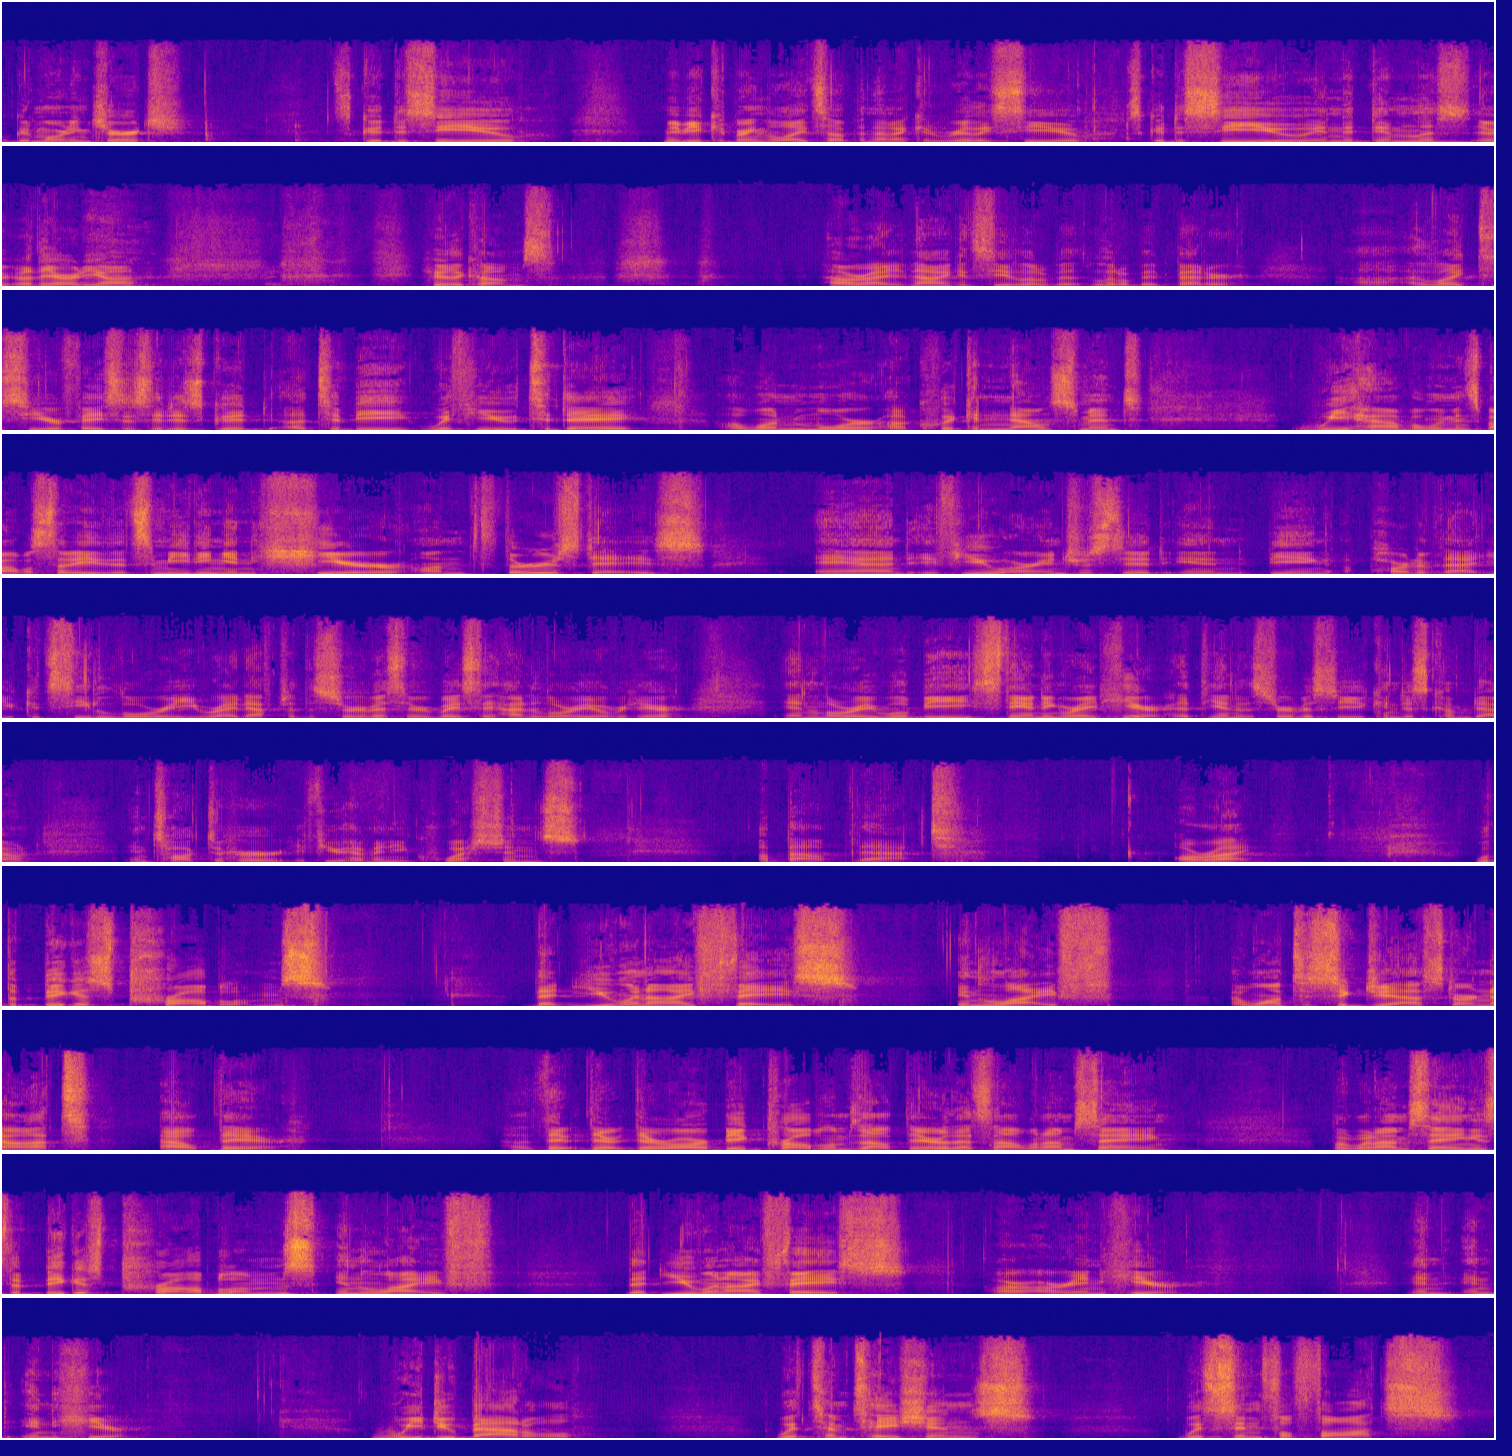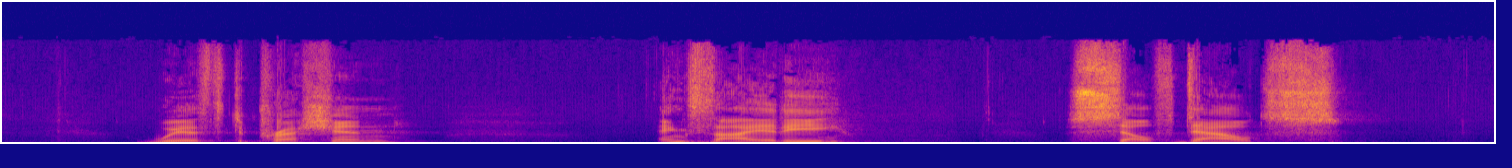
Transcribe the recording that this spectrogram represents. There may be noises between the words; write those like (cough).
Well, good morning, church. It's good to see you. Maybe you could bring the lights up and then I could really see you. It's good to see you in the dimness. Are they already on? (laughs) Here they comes. All right, now I can see a little bit, a little bit better. Uh, I like to see your faces. It is good uh, to be with you today. Uh, one more uh, quick announcement. We have a women's Bible study that's meeting in here on Thursdays. And if you are interested in being a part of that, you could see Lori right after the service. Everybody say hi to Lori over here. And Lori will be standing right here at the end of the service, so you can just come down and talk to her if you have any questions about that. All right. Well, the biggest problems that you and I face in life, I want to suggest, are not out there. Uh, there, there, there are big problems out there. That's not what I'm saying. But what I'm saying is the biggest problems in life that you and I face are, are in here and, and in here. We do battle with temptations, with sinful thoughts, with depression, anxiety, self doubts,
